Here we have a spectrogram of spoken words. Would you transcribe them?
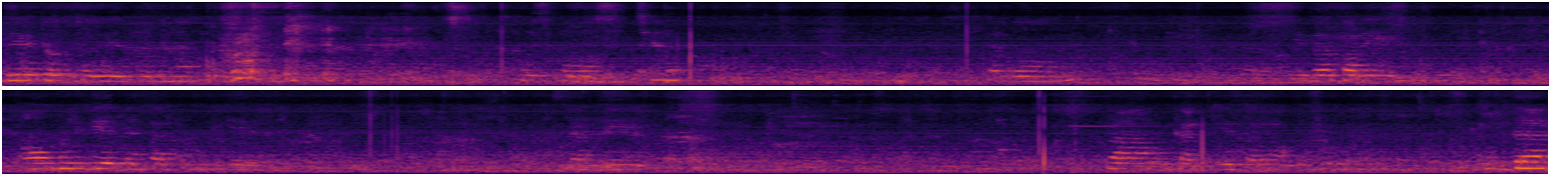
সিলেট অঞ্চলের বন্যা খোঁজখবর নিচ্ছেন এবং এ ব্যাপারে আওয়ামী লীগের নেতা কর্মীদের যাতে প্রাণ কাটিয়ে তারা অংশগ্রহণ উদ্ধার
